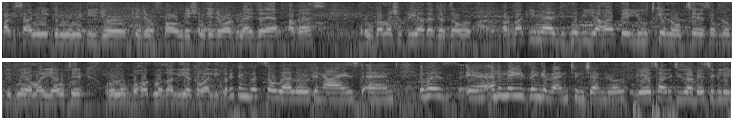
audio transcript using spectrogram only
पाकिस्तानी कम्युनिटी जो के जो फाउंडेशन के जो ऑर्गेनाइज़र हैं अवैस उनका मैं शुक्रिया अदा करता हूँ। और बाकी मैं जितने भी यहाँ पे यूथ के लोग थे सब लोग जितने हमारे यंग थे उन्होंने बहुत मज़ा लिया कवाली का। Everything was so well organised and it was an amazing event in general ये सारी चीज़ें बेसिकली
